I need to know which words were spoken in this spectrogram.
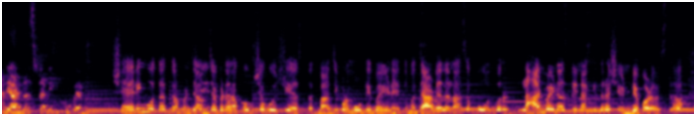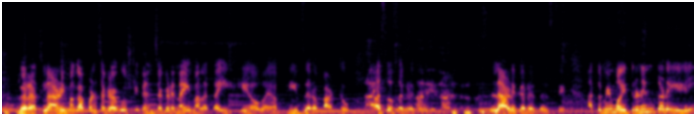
आणि अंडरस्टँडिंग खूप आहे. शेअरिंग होतात का? म्हणजे आमच्याकडे ना खूपशा गोष्टी असतात. माझी पण मोठी बहीण आहे तर मग त्यावेळेला ना असं फोनवर लहान बहीण असली ना की जरा शेंडेफळ असतं घरातलं. आणि मग आपण सगळ्या गोष्टी त्यांच्याकडे नाही मला ताई हे हवंय प्लीज जरा पाठव. असं सगळं सारे लाड करत असते. लाड करत असते. आता मी मैत्रिणींकडे येईल.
